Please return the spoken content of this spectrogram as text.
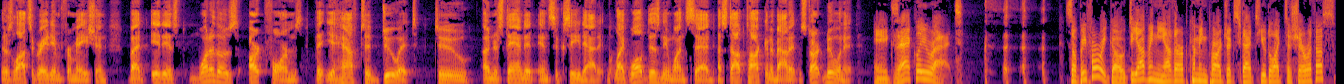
there's lots of great information. But it is one of those art forms that you have to do it to understand it and succeed at it. Like Walt Disney once said, stop talking about it and start doing it. Exactly right. So before we go, do you have any other upcoming projects that you'd like to share with us?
